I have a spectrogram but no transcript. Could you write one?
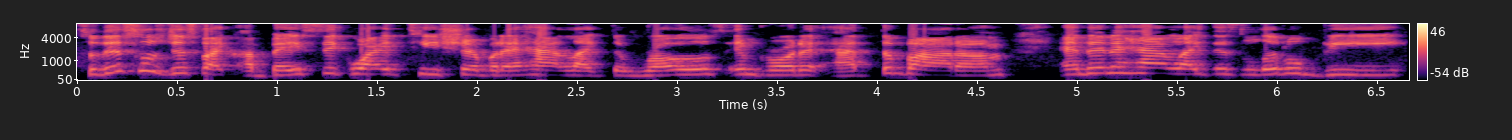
So this was just like a basic white t-shirt, but it had like the rose embroidered at the bottom. And then it had like this little bee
